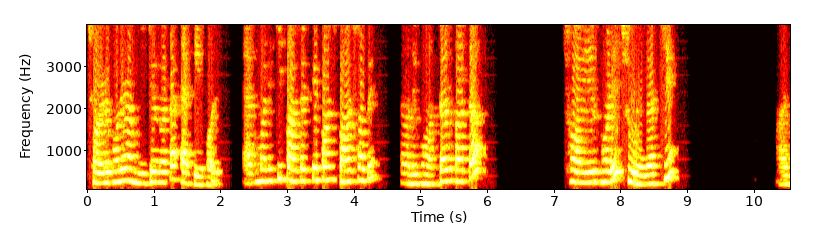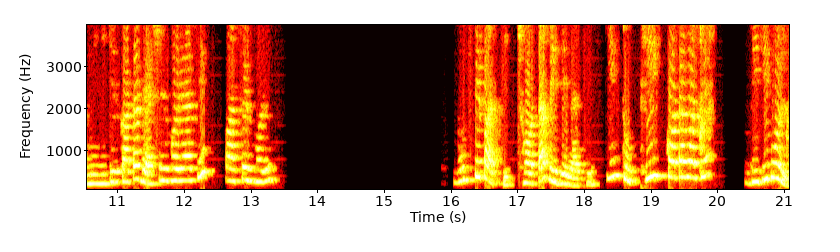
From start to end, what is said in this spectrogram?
ছয়ের ঘরে আর মিনিটের কাটা একের ঘরে। এক মানে কি পাঁচ একে পাঁচ পাঁচ হবে? তাহলে ঘণ্টার কাটা ছয়ের ঘরে সরে গেছে। আর মিনিটের কাটা ড্যাশের ঘরে আছে, পাঁচের ঘরে। বুঝতে পারছি, ছটা বেজে গেছে, কিন্তু ঠিক কটা বাজে? দিদি বলল,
